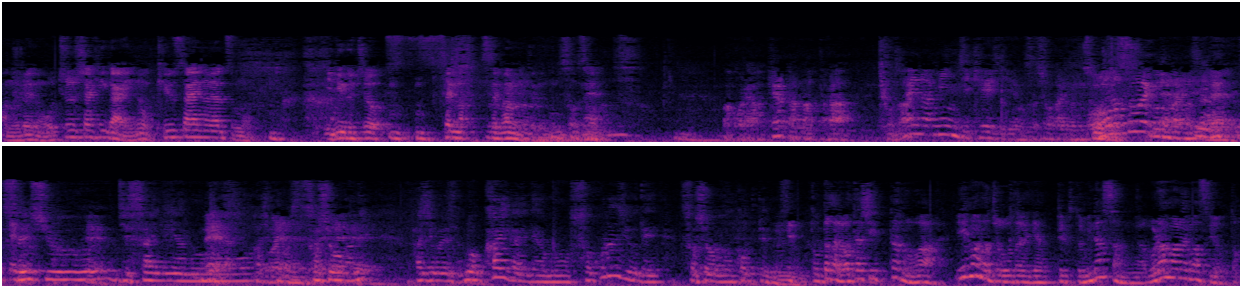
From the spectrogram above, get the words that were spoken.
あの例のお注射被害の救済のやつも入り口を狭狭めてるんですよね。まあ、これ明らかになったら巨大な民事刑事への訴訟があります。ものすごいことになりますよね。先週実際にあの、ね始まりました訴訟がね始まりですもう海外ではもうそこら中で訴訟が起こってるんですよ、えっと、だから私言ったのは今の状態でやっていくと皆さんが恨まれますよと、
